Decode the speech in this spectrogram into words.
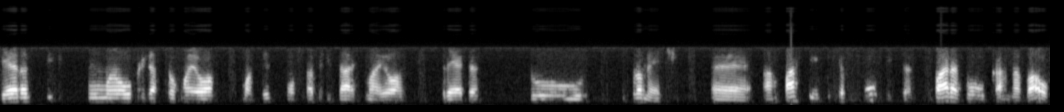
gera-se uma obrigação maior, uma responsabilidade maior de entrega do promete. É, a parceria pública para com o carnaval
